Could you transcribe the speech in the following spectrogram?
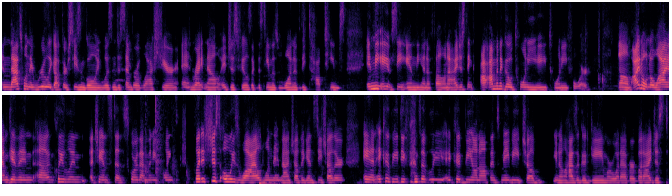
And that's when they really got their season going was in December of last last year. And right now, it just feels like this team is one of the top teams in the AFC and the NFL. And I just think I, am going to go 28 24. Um, I don't know why I'm giving uh, Cleveland a chance to score that many points, but it's just always wild when they match up against each other. And it could be defensively, it could be on offense. Maybe Chubb, you know, has a good game or whatever. But I just,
